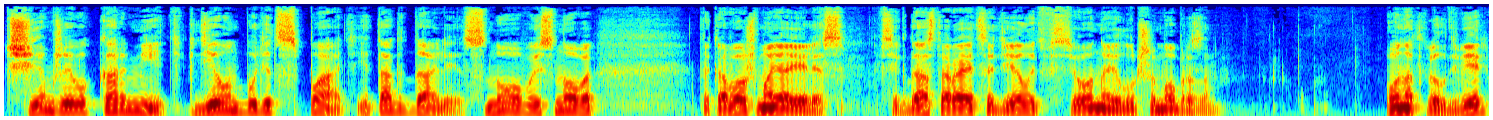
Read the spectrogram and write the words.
Чем же его кормить? Где он будет спать? И так далее. Снова и снова. Такова уж моя Элис. Всегда старается делать все наилучшим образом. Он открыл дверь.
